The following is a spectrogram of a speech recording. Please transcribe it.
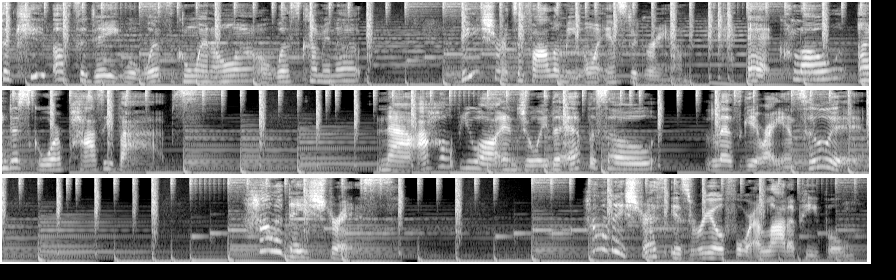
to keep up to date with what's going on or what's coming up, be sure to follow me on Instagram at Chloe underscore Posi Vibes. Now, I hope you all enjoy the episode. Let's get right into it. Holiday stress. Holiday stress is real for a lot of people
